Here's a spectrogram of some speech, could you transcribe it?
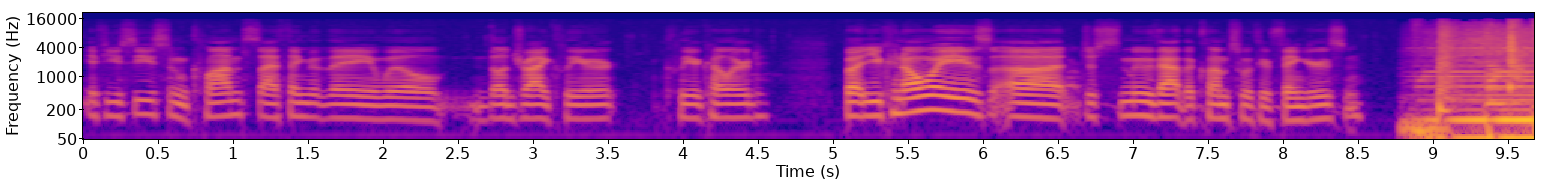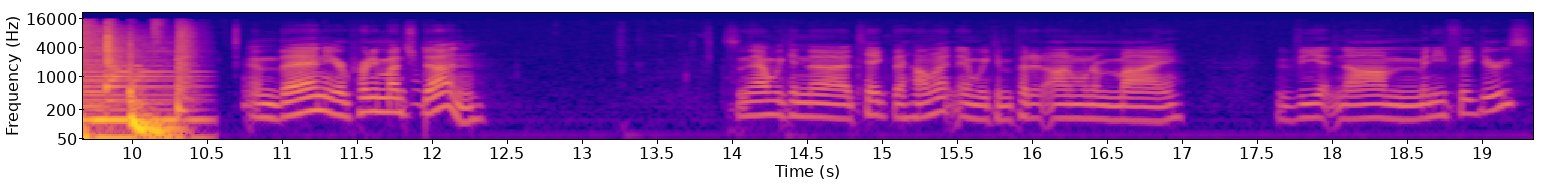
if you see some clumps, I think that they will they'll dry clear clear colored. But you can always uh, just smooth out the clumps with your fingers. And then you're pretty much done. So now we can uh, take the helmet and we can put it on one of my Vietnam minifigures.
